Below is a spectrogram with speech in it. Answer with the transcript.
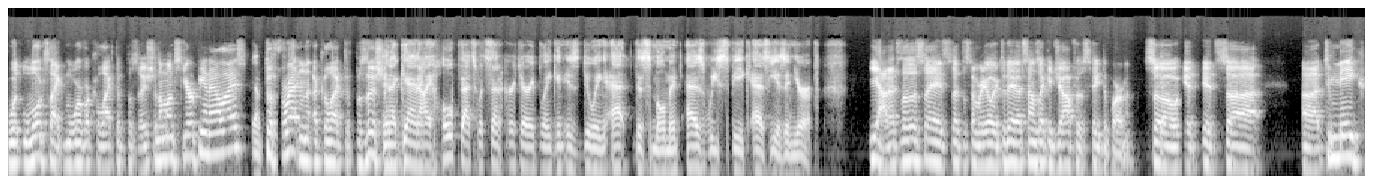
what looks like more of a collective position amongst European allies yep. to threaten a collective position. And again, I hope that's what Secretary Blinken is doing at this moment as we speak, as he is in Europe. Yeah, that's say I said to somebody earlier today. That sounds like a job for the State Department. So it, it's uh, uh, to make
